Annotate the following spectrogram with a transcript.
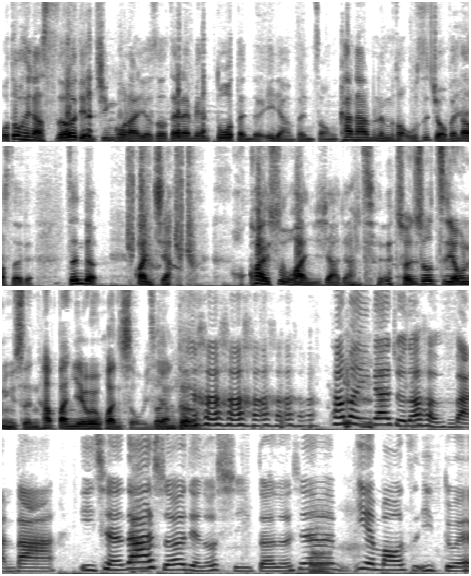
我都很想十二点经过那里的时候，在那边多等的一两分钟，看他们能不能从五十九分到十二点，真的换脚，快速换一下这样子，传说自由女神她半夜会换手一样真。的。他们应该觉得很烦吧？以前大概十二点都熄灯了，现在夜猫子一堆，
